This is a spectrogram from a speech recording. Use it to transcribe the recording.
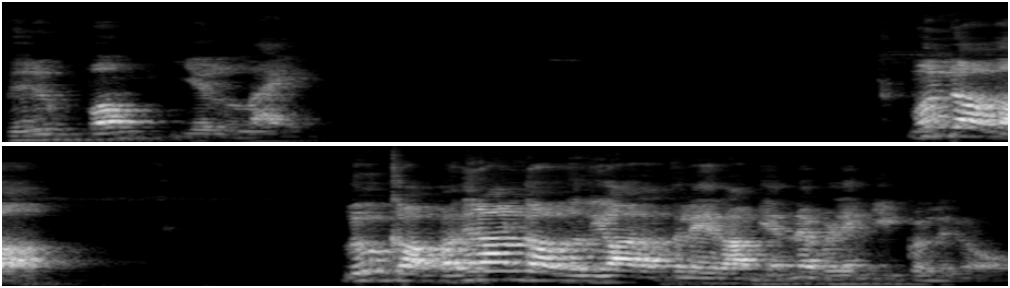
விருப்பம் இல்லை. மூன்றாவதா லூக்கா பதினான்காவது அதிகாரத்திலே நாம் என்ன விளங்கிக் கொள்ளுகிறோம்?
